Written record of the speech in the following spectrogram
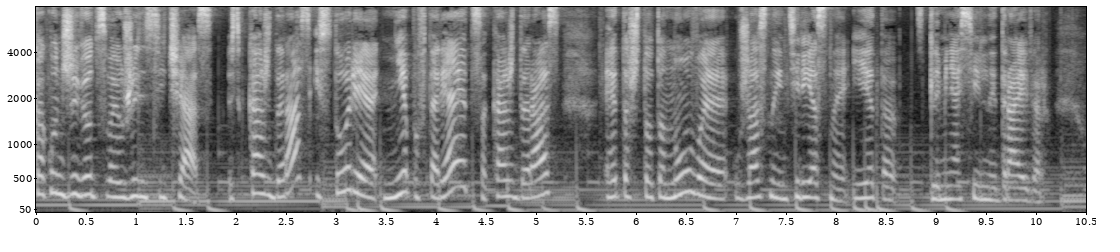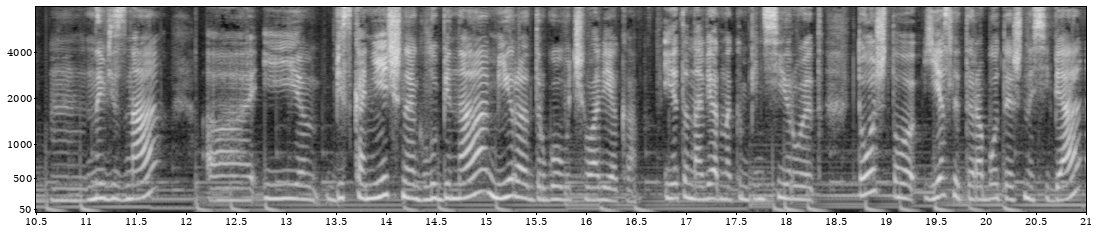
как он живет свою жизнь сейчас. То есть каждый раз история не повторяется, каждый раз это что-то новое, ужасно интересное, и это для меня сильный драйвер. Новизна э, и бесконечная глубина мира другого человека. И это, наверное, компенсирует то, что если ты работаешь на себя,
